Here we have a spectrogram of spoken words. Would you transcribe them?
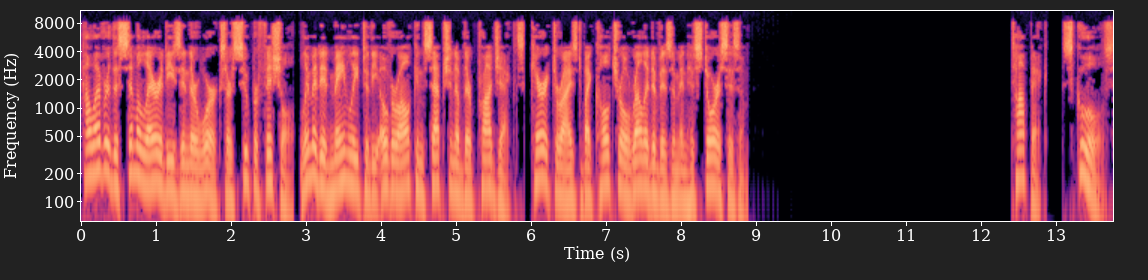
However the similarities in their works are superficial, limited mainly to the overall conception of their projects, characterized by cultural relativism and historicism. Schools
